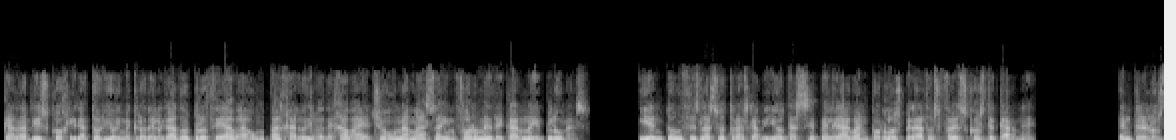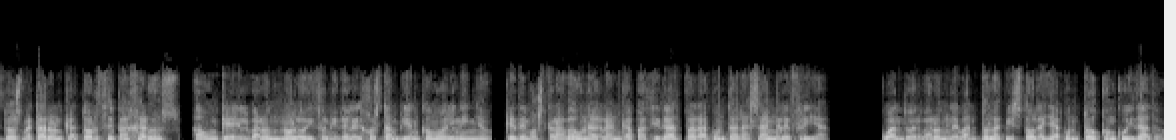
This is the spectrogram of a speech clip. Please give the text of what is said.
Cada disco giratorio y delgado troceaba a un pájaro y lo dejaba hecho una masa informe de carne y plumas. Y entonces las otras gaviotas se peleaban por los pedazos frescos de carne. Entre los dos mataron 14 pájaros, aunque el varón no lo hizo ni de lejos tan bien como el niño, que demostraba una gran capacidad para apuntar a sangre fría. Cuando el varón levantó la pistola y apuntó con cuidado,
